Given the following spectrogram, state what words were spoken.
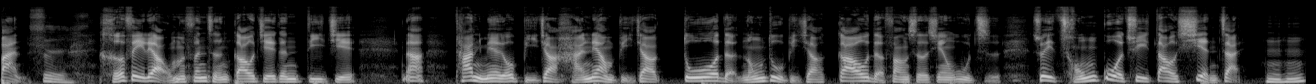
办？是核废料，我们分成高阶跟低阶。那它里面有比较含量比较多的、浓度比较高的放射性物质，所以从过去到现在，嗯哼，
